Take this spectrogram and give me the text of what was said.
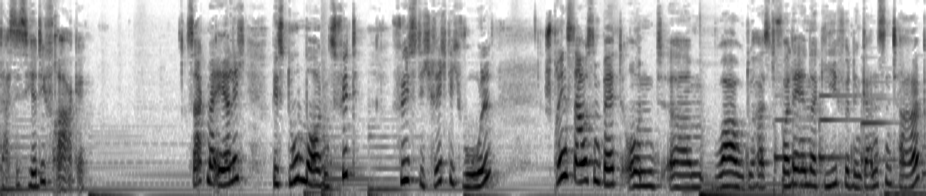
Das ist hier die Frage. Sag mal ehrlich, bist du morgens fit, fühlst dich richtig wohl, springst aus dem Bett und ähm, wow, du hast volle Energie für den ganzen Tag?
